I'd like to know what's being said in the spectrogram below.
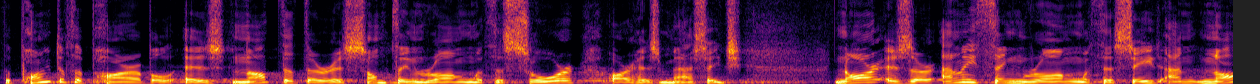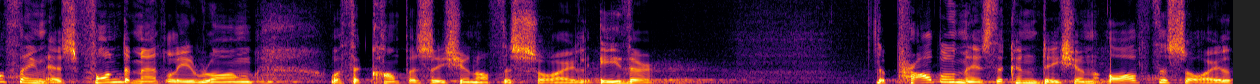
The point of the parable is not that there is something wrong with the sower or his message, nor is there anything wrong with the seed, and nothing is fundamentally wrong with the composition of the soil either. The problem is the condition of the soil,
